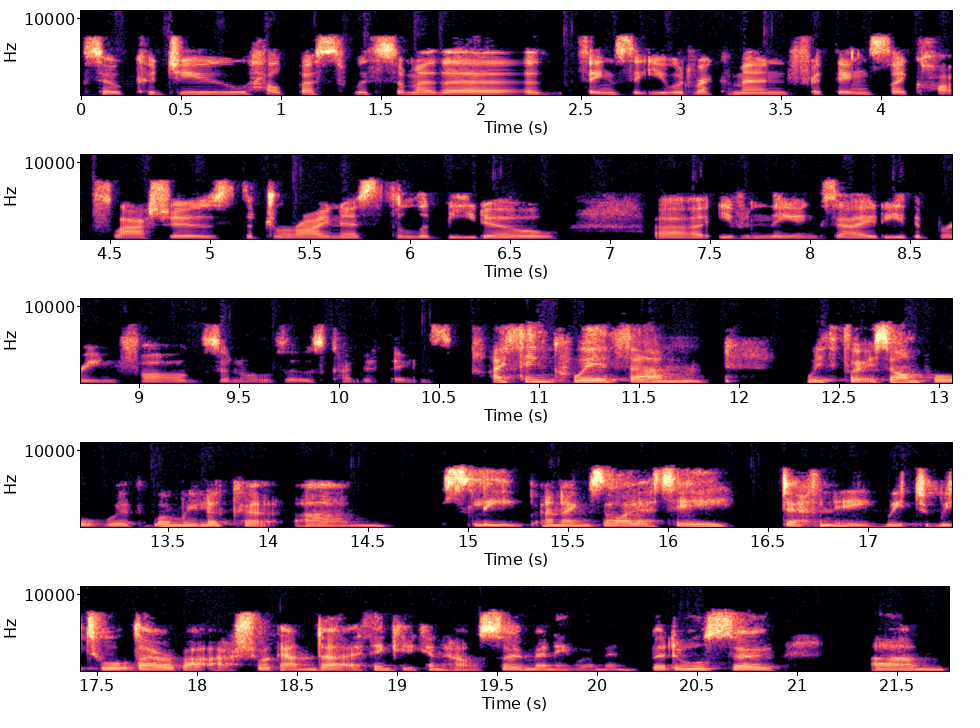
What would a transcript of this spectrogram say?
So, could you help us with some of the things that you would recommend for things like hot flashes, the dryness, the libido, uh, even the anxiety, the brain fogs, and all of those kind of things? I think with um, with for example, with when we look at um, sleep and anxiety, definitely we we talked there about ashwagandha. I think it can help so many women, but also um,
